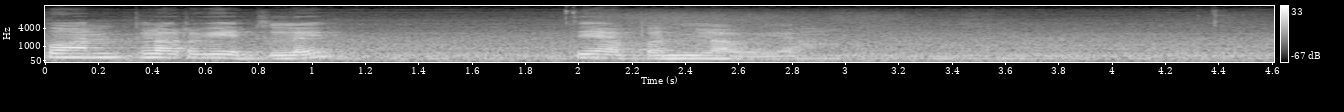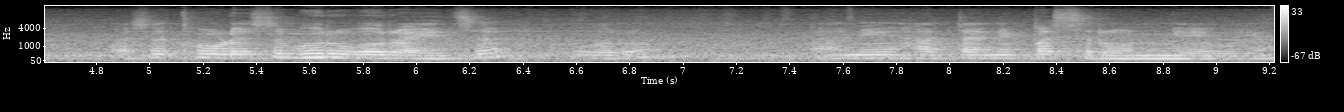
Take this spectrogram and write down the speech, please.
कॉर्नफ्लॉर आहे ते आपण लावूया. असं थोडंसं भुरभुरायचं वरून आणि हाताने पसरवून घेऊया.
